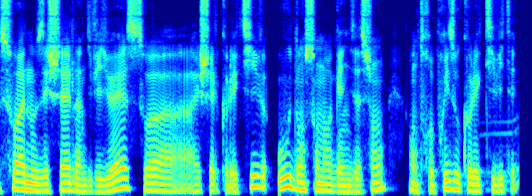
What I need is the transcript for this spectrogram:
soit à nos échelles individuelles, soit à échelle collective, ou dans son organisation, entreprise ou collectivité.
